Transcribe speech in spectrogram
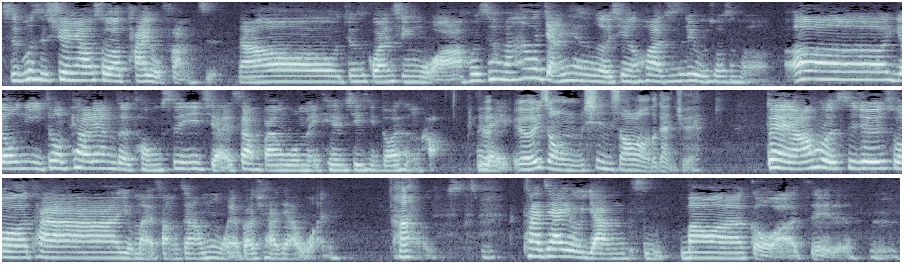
时不时炫耀说他有房子，然后就是关心我啊，或者是反正他会讲一些很恶心的话，就是例如说什么。呃，有你这么漂亮的同事一起来上班，我每天心情都会很好之类的。有有一种性骚扰的感觉。对，然后或者是就是说他有买房子，然后问我要不要去他家玩。哈，他家有养什么猫啊、狗啊之类的，嗯，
